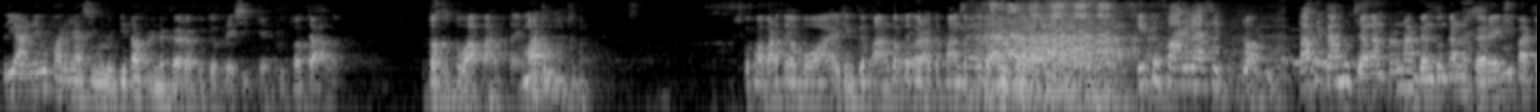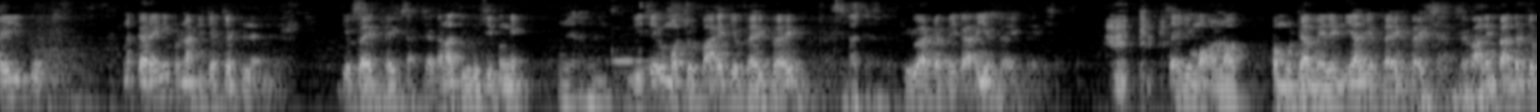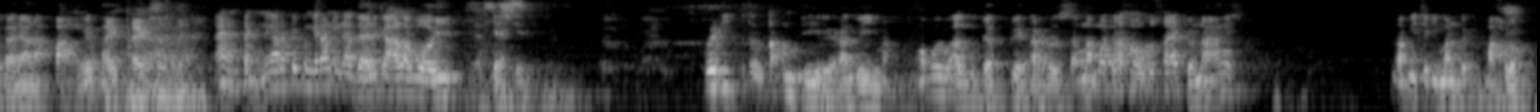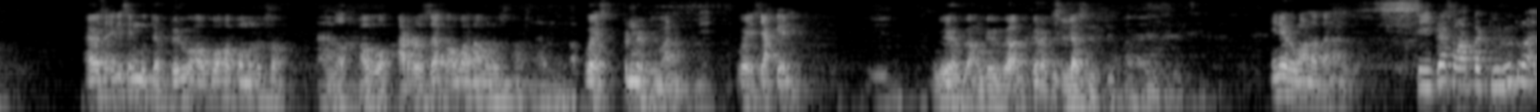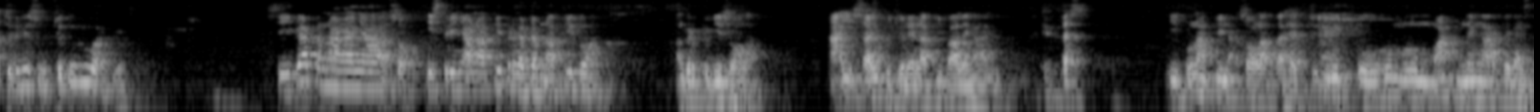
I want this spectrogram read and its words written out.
Liane itu variasi udah kita bernegara butuh presiden, butuh caleg, butuh ketua partai, macam-macam. Ketua partai apa wae sing ketangkep sing ora ketangkep itu variasi dok. Tapi kamu jangan pernah gantungkan negara ini pada itu. Negara ini pernah dijajah Belanda. Ya baik-baik saja karena diurusi pengek Ya. Di CU mau coba ya baik-baik. Dulu ada PKI ya baik-baik. Saya ini mau ono pemuda milenial ya baik-baik saja. Paling banter coba anak pang ya baik-baik saja. Enteng, ini ngarepe pengiran ina dari ke ala wohi. Yes. Kue ribet tak emdi rantu iman. Apa itu al mudabbir ar rusak. Nak mau coba asmaul husna itu nangis. Tapi cek iman makhluk. Ayo saya ini sing mudabbir Allah apa manusia? Allah. Allah. Ar-Razzaq Allah ta manusia. Wes bener di mana? Wes yakin. Iya, gak enggak kira jelas. Ini rumah tenan. Sehingga sahabat dulu tuh nak jadi sujud itu luar biasa. Sehingga kenangannya istrinya Nabi terhadap Nabi itu apa? Agar pergi sholat. Aisyah itu Nabi paling ayu. Dites. Iku Nabi nak sholat tahajud itu turun rumah nengar dengan.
